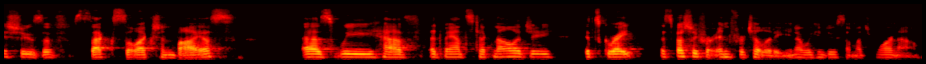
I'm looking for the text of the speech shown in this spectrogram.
issues of sex selection bias, as we have advanced technology, it's great, especially for infertility. You know, we can do so much more now.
